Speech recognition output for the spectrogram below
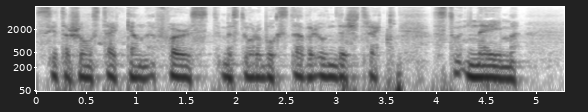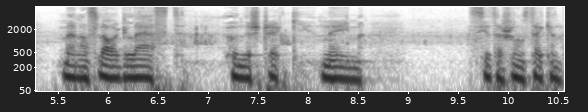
citationstecken first med stora bokstäver understreck st- name mellanslag last understreck name citationstecken.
